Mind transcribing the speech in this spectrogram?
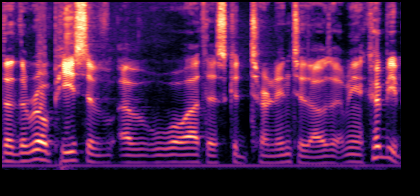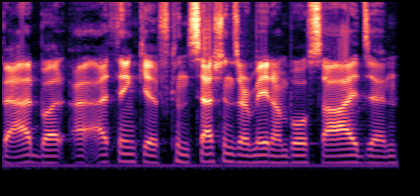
the the real piece of, of what this could turn into those I mean it could be bad but I, I think if concessions are made on both sides and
